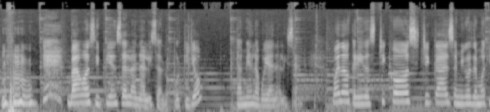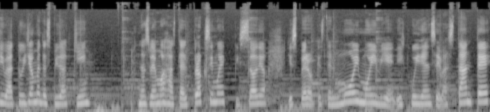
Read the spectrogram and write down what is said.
vamos y piénsalo, analízalo, porque yo también la voy a analizar. Bueno, queridos chicos, chicas, amigos de Motivato, yo me despido aquí. Nos vemos hasta el próximo episodio y espero que estén muy muy bien y cuídense bastante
